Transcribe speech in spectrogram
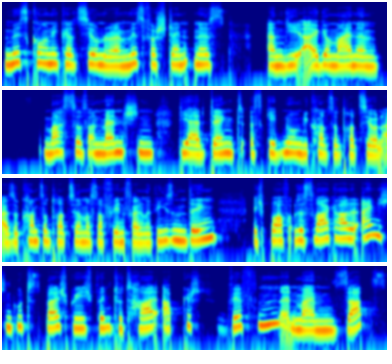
Misskommunikation oder ein Missverständnis an die allgemeine Masse von Menschen, die halt denkt, es geht nur um die Konzentration. Also Konzentration ist auf jeden Fall ein Riesending. Ich brauche, das war gerade eigentlich ein gutes Beispiel. Ich bin total abgeschwiffen in meinem Satz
